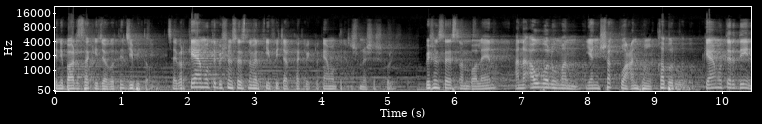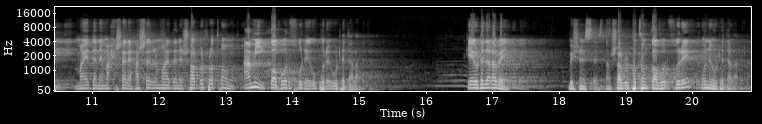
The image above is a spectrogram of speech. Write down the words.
তিনি বারজাকি জগতে জীবিত। আচ্ছা, এবার কেয়ামতে বিষ্ণু ইসলাম ইসলামের কি ফিচার থাকবে একটু কেয়ামতেরটা শুনে শেষ করি। বিষ্ণু ইসলাম বলেন আনা আউয়ালু মান ইয়াংশাক্কু আনহুল কবরু। কেয়ামতের দিন ময়দানে মাহশারে হাসরের ময়দানে সর্বপ্রথম আমি কবর ফুরে উপরে উঠে দাঁড়াবো। কে উঠে দাঁড়াবে? বিষ্ণু ইসলাম সর্বপ্রথম কবর ফুরে উনি উঠে দাঁড়াবেন।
